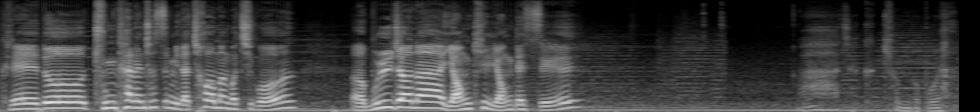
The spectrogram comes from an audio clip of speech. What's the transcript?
그래도 중탄은 쳤습니다. 처음 한 거 치곤 어, 물전화 0킬 0데스. 아 진짜 극혐 이거 뭐야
